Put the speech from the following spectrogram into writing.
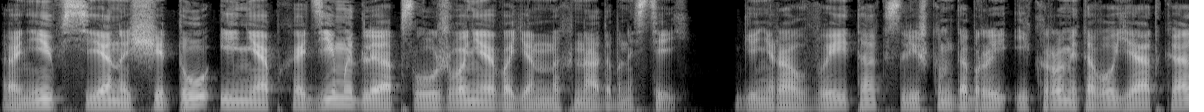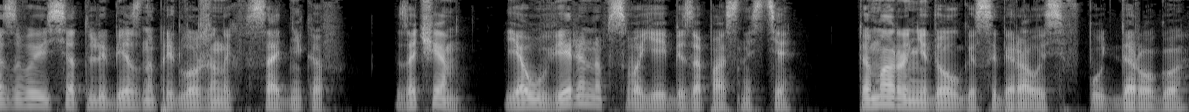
Они все на счету и необходимы для обслуживания военных надобностей. Генерал, вы и так слишком добры, и кроме того, я отказываюсь от любезно предложенных всадников. Зачем? Я уверена в своей безопасности. Тамара недолго собиралась в путь-дорогу.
